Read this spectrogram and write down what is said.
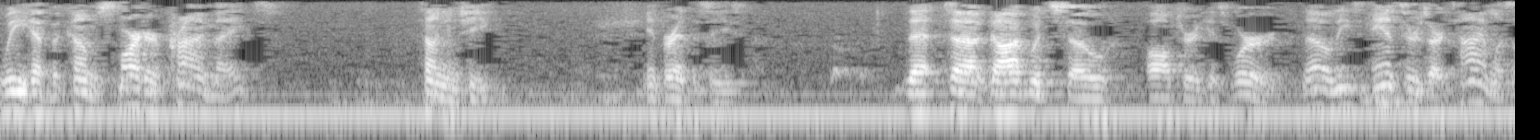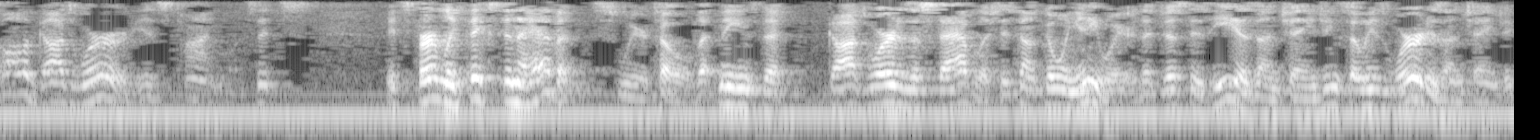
we have become smarter primates, tongue in cheek, in parentheses, that uh, God would so alter His Word. No, these answers are timeless. All of God's Word is timeless. It's, it's firmly fixed in the heavens, we are told. That means that God's Word is established. It's not going anywhere. That just as He is unchanging, so His Word is unchanging.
